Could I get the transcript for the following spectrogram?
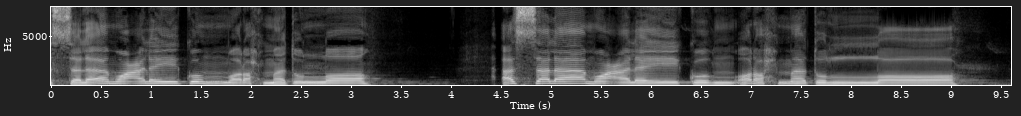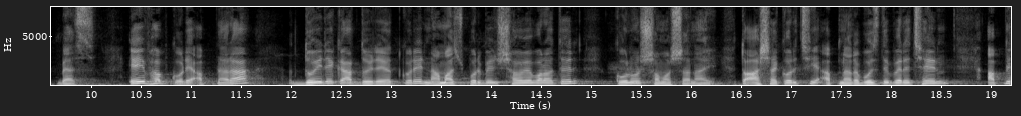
আসসালামু আলাইকুম ওরহমতুল্লাহ। আসসালামু আলাইকুম ওরহমতুল্লাহ। ব্যাস এইভাবে করে আপনারা দুই রেখাত দুই রেখাত করে নামাজ পড়বেন সবে বরাতের, কোনো সমস্যা নাই। তো আশা করছি আপনারা বুঝতে পেরেছেন। আপনি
